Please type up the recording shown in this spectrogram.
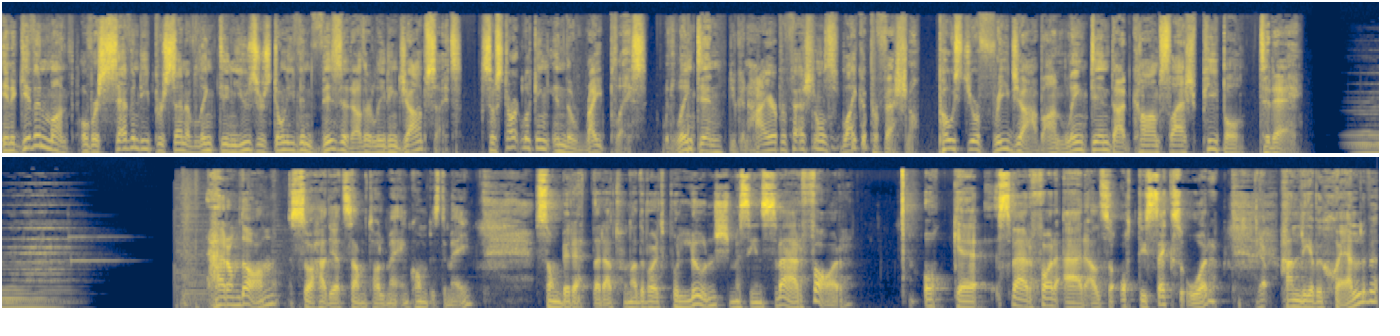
In a given month, over 70% of LinkedIn users don't even visit other leading job sites. So start looking in the right place. With LinkedIn, you can hire professionals like a professional. Post your free job on linkedin.com slash people today. Häromdagen så hade jag ett samtal med en kompis till mig som berättade att hon hade varit på lunch med sin svärfar. Och eh, svärfar är alltså 86 år. Han lever själv.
